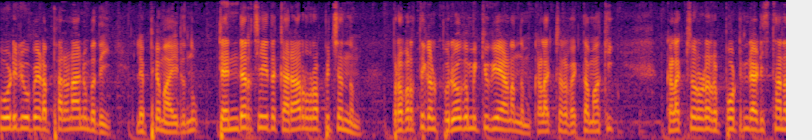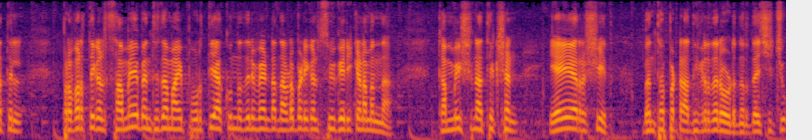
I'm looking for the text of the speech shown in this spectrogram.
കോടി രൂപയുടെ ഭരണാനുമതി ലഭ്യമായിരുന്നു. ടെൻഡർ ചെയ്ത് കരാർ ഉറപ്പിച്ചെന്നും പ്രവർത്തികൾ പുരോഗമിക്കുകയാണെന്നും കളക്ടർ വ്യക്തമാക്കി. കളക്ടറുടെ റിപ്പോർട്ടിന്റെ അടിസ്ഥാനത്തിൽ പ്രവർത്തികൾ സമയബന്ധിതമായി പൂർത്തിയാക്കുന്നതിന് വേണ്ട നടപടികൾ സ്വീകരിക്കണമെന്ന് കമ്മീഷൻ അധ്യക്ഷൻ എ എ റഷീദ് ബന്ധപ്പെട്ട അധികൃതരോട് നിർദ്ദേശിച്ചു.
